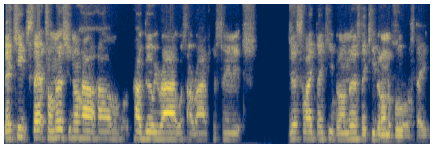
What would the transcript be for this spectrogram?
they keep stats on us. You know how how how good we ride, what's our ride percentage. Just like they keep it on us, they keep it on the bulls. They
